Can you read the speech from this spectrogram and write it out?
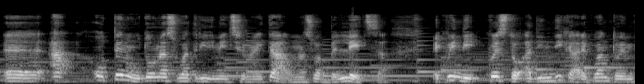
eh, ha ottenuto una sua tridimensionalità, una sua bellezza e quindi questo ad indicare quanto è importante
